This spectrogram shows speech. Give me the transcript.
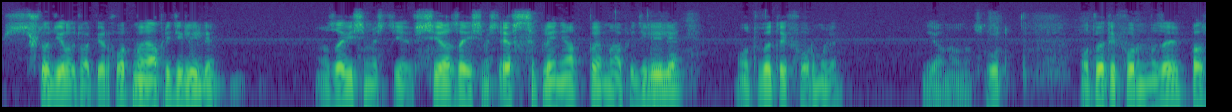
что делают, во-первых, вот мы определили зависимости, все зависимости f сцепления от p мы определили. Вот в этой формуле. Где она у нас? Вот. Вот в этой формуле мы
